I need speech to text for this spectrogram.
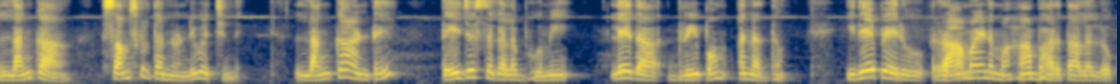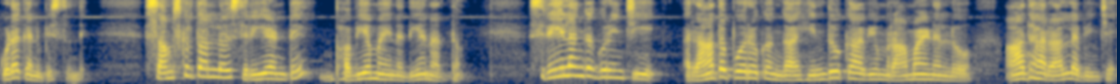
లంక సంస్కృతం నుండి వచ్చింది. లంక అంటే తేజస్సు గల భూమి లేదా ద్వీపం అని అర్థం ఇదే పేరు రామాయణ మహాభారతాలలో కూడా కనిపిస్తుంది. సంస్కృతంలో శ్రీ అంటే భవ్యమైనది అని అర్థం. శ్రీలంక గురించి రాతపూర్వకంగా హిందూ కావ్యం రామాయణంలో ఆధారాలు లభించాయి.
